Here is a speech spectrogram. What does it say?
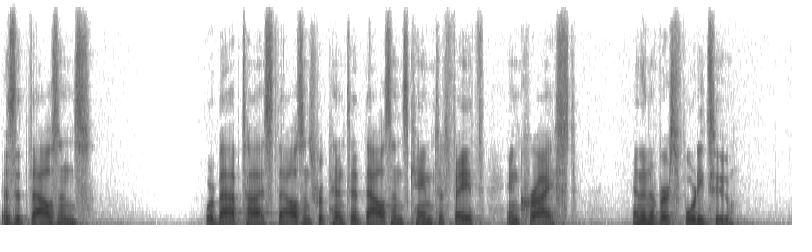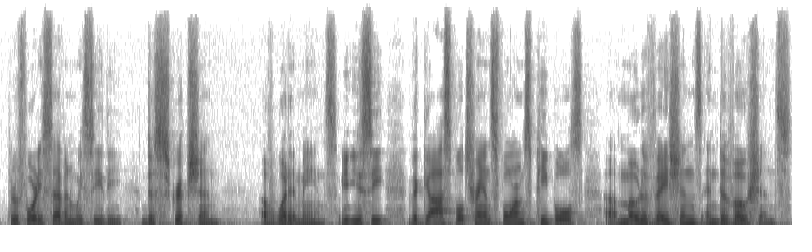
is that thousands were baptized, thousands repented, thousands came to faith in Christ. And then in verse 42 through 47, we see the description of what it means. You, see, the gospel transforms people's uh, motivations and devotions,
